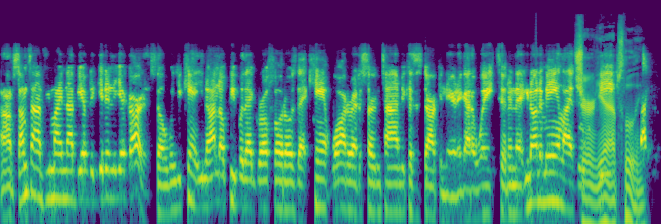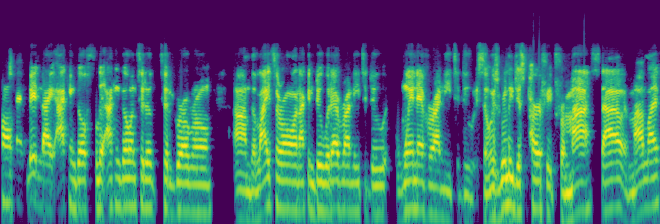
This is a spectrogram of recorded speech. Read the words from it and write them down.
Um, sometimes you might not be able to get into your garden. So when you can't, you know, I know people that grow photos that can't water at a certain time because it's dark in there. They got to wait till the next, you know what I mean? Like, sure. Yeah, absolutely. Like, home at midnight, I can go flip. I can go into the to the grow room. Um, the lights are on. I can do whatever I need to do whenever I need to do it. So it's really just perfect for my style and my life.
